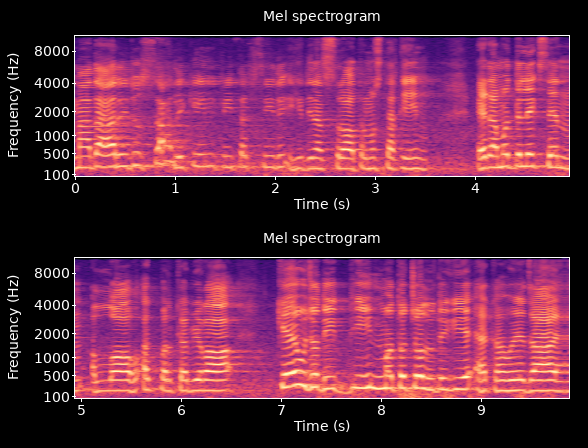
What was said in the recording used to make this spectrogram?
মাদারিজুস সালিকিন ফি তাফসীর ইহদিনাস সিরাতাল মুস্তাকিম। এটার মধ্যে লিখছেন, আল্লাহু আকবার কবিরা। কেউ যদি দিন মতো চলতে গিয়ে একা হয়ে যায়,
